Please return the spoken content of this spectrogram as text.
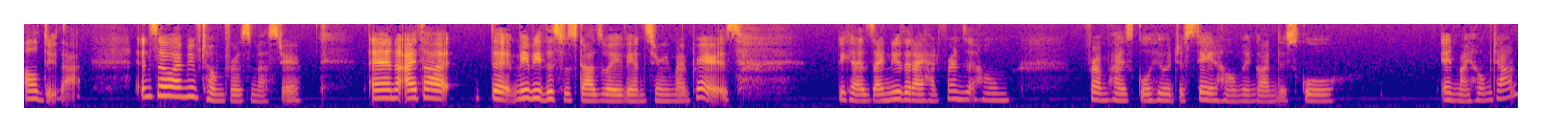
I'll do that. And so I moved home for a semester. And I thought that maybe this was God's way of answering my prayers because I knew that I had friends at home from high school who had just stayed home and gone to school in my hometown.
